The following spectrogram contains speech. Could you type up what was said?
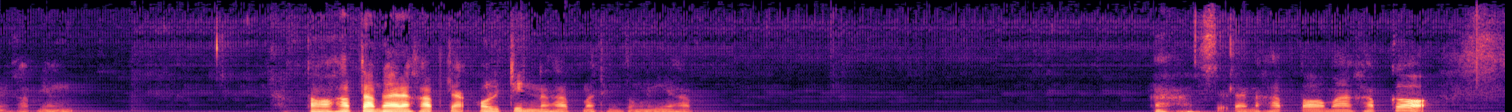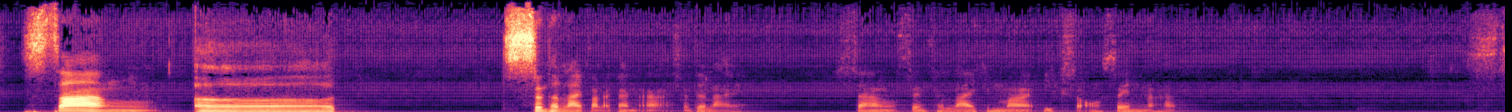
นึ่งครับยัง ต่อครับจำได้แล้วครับจาก Origin นะครับ มาถึงตรงนี้ครับเสร็จแล้วนะครับต่อมาครับก็สร้างเอ่อเซนเตอร์ไลน์ก่อนละกันอ่าเซนเตอร์ไลน์สร้างเซนเตอร์ไลน์ขึ้นมาอีก 2 เส้นนะครับเซ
